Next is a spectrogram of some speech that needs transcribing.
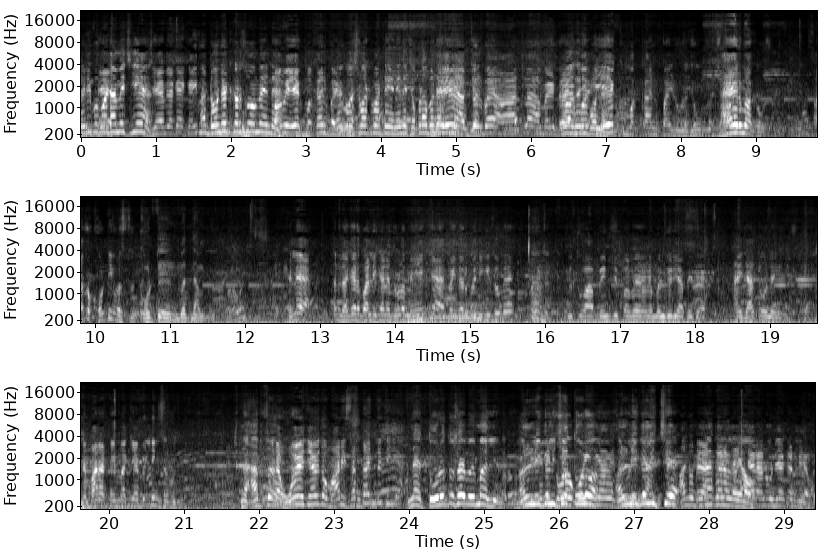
ગરીબો માટે અમે છીએ. જે અમે કઈ આ ડોનેટ કરશું અમે એને. અમે એક મકાન એક પાડ્યું. વસવાટ માટે એને. છપડા બનાવી અફજલભાઈ આટલા અમે ડ્રાઈવર એક મકાન પાડ્યું નથી. હું જાહેરમાં કહું છું. આ તો ખોટી વસ્તુ ખોટી બદનામ. એટલે અને નગરપાલિકાને થોડો મેં ક્યાં ભાઈ તને કોઈ કીધું મેં? કે તું આ બેન્ચી પર આને મંજૂરી આપી દે. અહીં જાતો નહીં. અને મારા ટાઈમમાં ક્યાં બિલ્ડિંગ શરૂ થઈ ને આપ હોય જ આવે તો મારી સત્તા જ નથી ને તોડો તો સાહેબ એમાં અનલીગલી છે તોડો અનલીગલી છે. આનું નિરાકરણ લઈ આવો આનું નિરાકરણ લઈ આવો.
